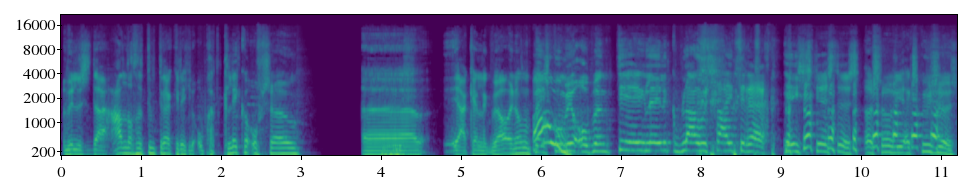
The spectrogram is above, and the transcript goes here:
willen ze daar aandacht naartoe trekken dat je erop gaat klikken of zo. Eh, Ja, kennelijk wel. En dan opeens Oh. kom je op een tering lelijke blauwe site terecht. Jezus Christus. Oh, sorry, excuses.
